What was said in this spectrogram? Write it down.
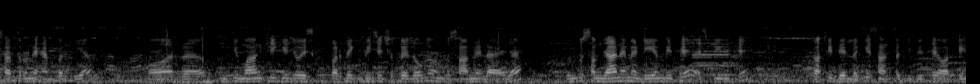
छात्रों ने हैम्पर किया और उनकी मांग थी कि जो इस पर्दे के पीछे छुपे लोग हैं, उनको सामने लाया जाए। तो उनको समझाने में डीएम भी थे एसपी भी थे, काफ़ी देर लगी, सांसद जी भी थे और कई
